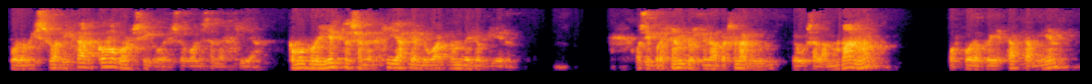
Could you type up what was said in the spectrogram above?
puedo visualizar cómo consigo eso con esa energía, cómo proyecto esa energía hacia el lugar donde yo quiero. O si por ejemplo soy una persona que, usa las manos, pues puedo proyectar también,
